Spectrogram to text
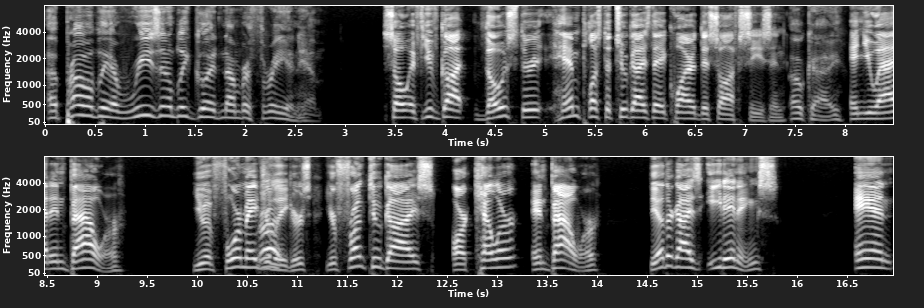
uh, probably a reasonably good number three in him. so if you've got those three, him plus the two guys they acquired this offseason, Okay. and you add in Bauer, you have four major Right. leaguers. Your front two guys are Keller and Bauer. The other guys eat innings. And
